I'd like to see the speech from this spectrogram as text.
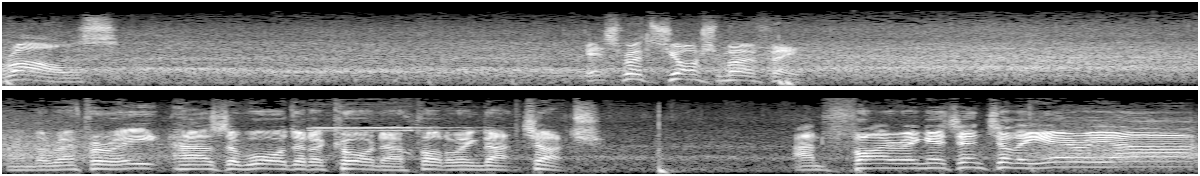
Ralls. It's with Josh Murphy. And the referee has awarded a corner following that touch. And firing it into the area.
